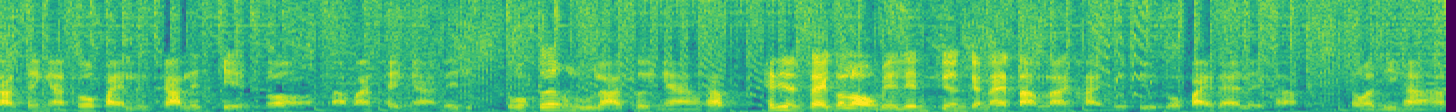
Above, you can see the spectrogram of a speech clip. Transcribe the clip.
การใช้งานทั่วไป หรือการเล่นเกมก็สามารถใช้งานได้ดีตัวเครื่องรูหราสวยงามครับใครที่สนใจก็ลองไปเล่นเครื่องกันได้ตามร้านขายมือถือทั่วไปได้เลยครับ สวัสดีครับ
